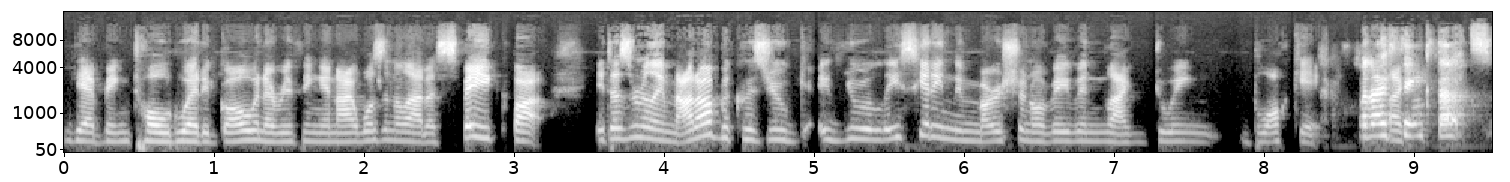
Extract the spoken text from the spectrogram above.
yeah, being told where to go and everything. And I wasn't allowed to speak, but it doesn't really matter because you you're at least getting the emotion of even like doing blocking but i like, think that's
